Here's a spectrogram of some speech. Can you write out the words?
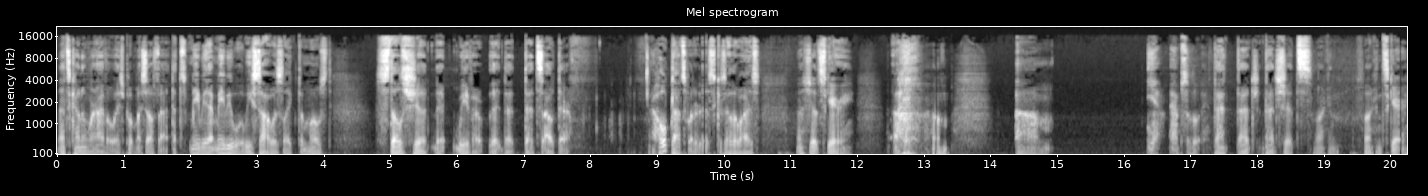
That's kind of where I've always put myself at. That's maybe that maybe what we saw was like the most stealth shit that we've that, that that's out there. I hope that's what it is, because otherwise, that shit's scary. um, um, yeah, absolutely. That that that shit's fucking fucking scary.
